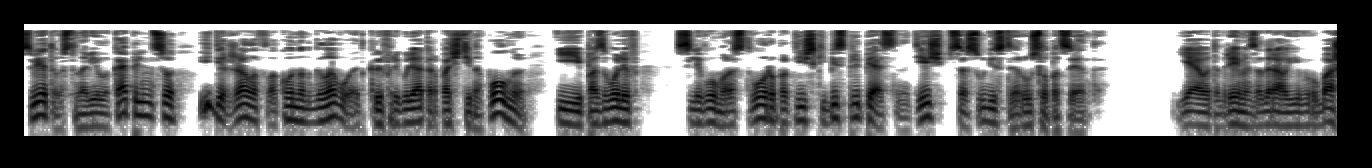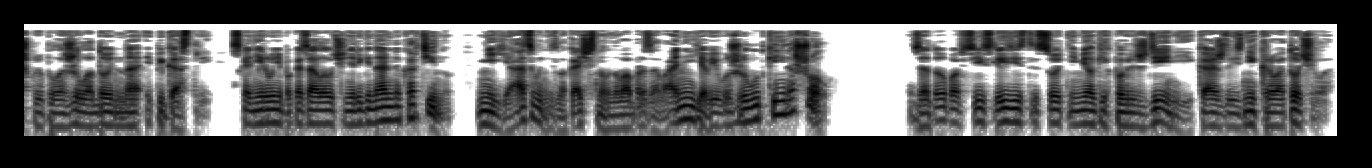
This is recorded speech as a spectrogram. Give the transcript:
Света установила капельницу и держала флакон над головой, открыв регулятор почти на полную и позволив сливому раствору практически беспрепятственно течь в сосудистое русло пациента. Я в это время задрал его рубашку и положил ладонь на эпигастрий. Сканирование показало очень оригинальную картину. Ни язвы, ни злокачественного новообразования я в его желудке не нашел. Зато по всей слизистой сотни мелких повреждений, и каждая из них кровоточила.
